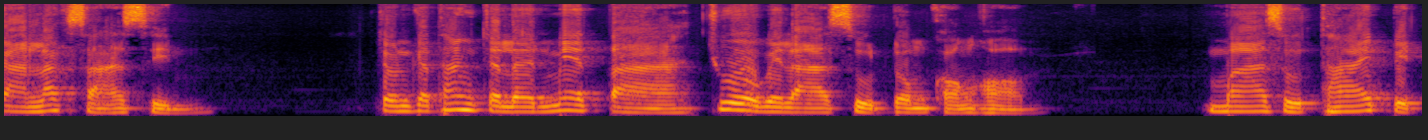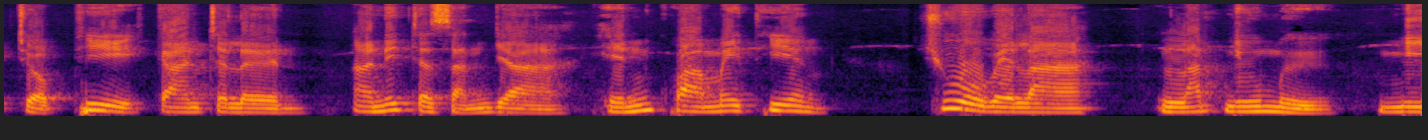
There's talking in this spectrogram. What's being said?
การรักษาศีลจนกระทั่งเจริญเมตตาชั่วเวลาสูดดมของหอม มาสุดท้ายปิดจบที่การเจริญอนิจจสัญญาเห็นความไม่เที่ยง ชั่วเวลาลัดนิ้วมือ มี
